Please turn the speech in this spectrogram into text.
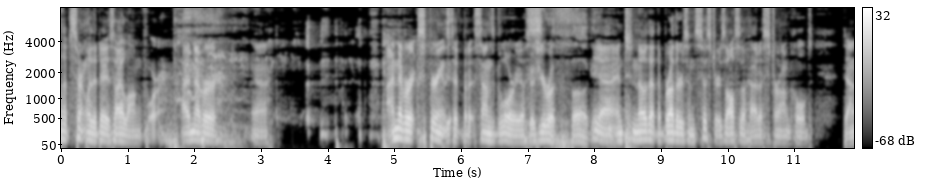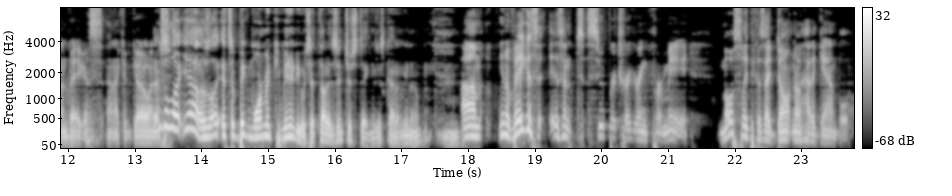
that's certainly the days I long for. I never, yeah, I never experienced it, but it sounds glorious. because you're a thug. Yeah, and to know that the brothers and sisters also had a stronghold down in Vegas, and I could go and There's a lot. Yeah, there's a lot, it's a big Mormon community, which I thought is interesting. Just kind of you know. Um, you know, Vegas isn't super triggering for me, mostly because I don't know how to gamble.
